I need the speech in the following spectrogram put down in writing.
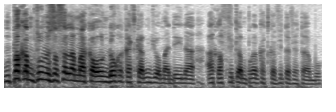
Mpaka mtume saa salam akaondoka katika mji wa madina akafika mpaka katika vita vya tabuk.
